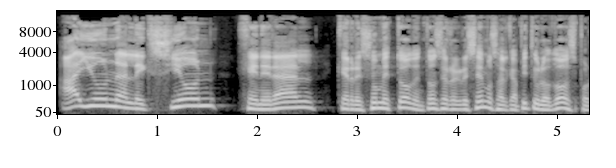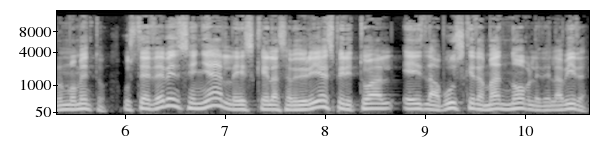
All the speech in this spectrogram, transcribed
hay una lección general que resume todo. Entonces regresemos al capítulo 2 por un momento. Usted debe enseñarles que la sabiduría espiritual es la búsqueda más noble de la vida.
